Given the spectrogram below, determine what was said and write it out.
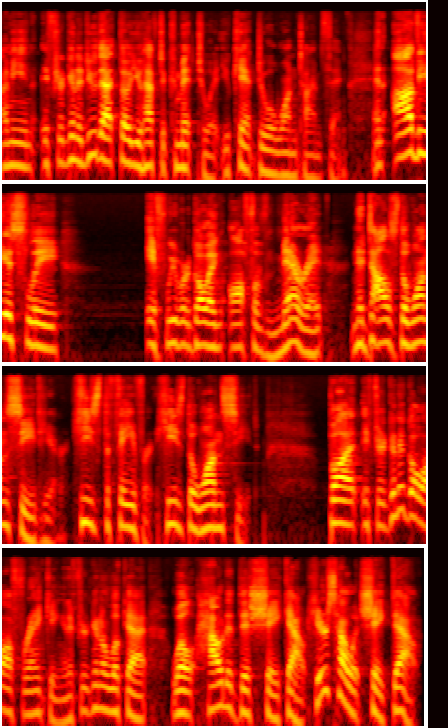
I mean, if you're going to do that, though, you have to commit to it. You can't do a one time thing. And obviously, if we were going off of merit, Nadal's the one seed here. He's the favorite. He's the one seed. But if you're going to go off ranking and if you're going to look at, well, how did this shake out? Here's how it shaked out.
